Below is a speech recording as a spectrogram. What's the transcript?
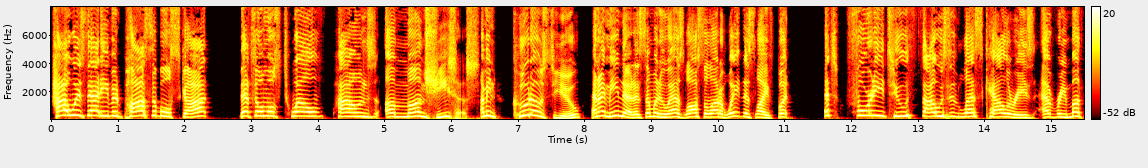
How is that even possible, Scott? That's almost 12 pounds a month. Jesus. I mean, kudos to you. And I mean that as someone who has lost a lot of weight in his life, but that's 42,000 less calories every month.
